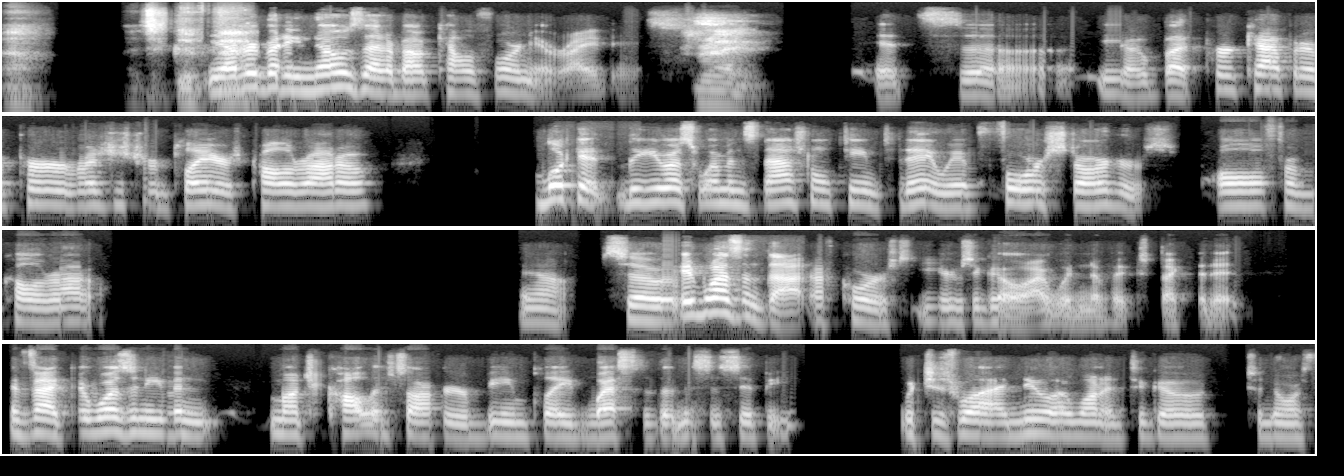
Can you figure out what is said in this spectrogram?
wow, that's a good. Yeah, fact. everybody knows that about California, right? It's right, it's uh, you know, but per capita per registered players, Colorado. Look at the U.S. women's national team today. We have four starters, all from Colorado. Yeah, so it wasn't that, of course, years ago. I wouldn't have expected it. In fact, there wasn't even much college soccer being played west of the Mississippi, which is why I knew I wanted to go to north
